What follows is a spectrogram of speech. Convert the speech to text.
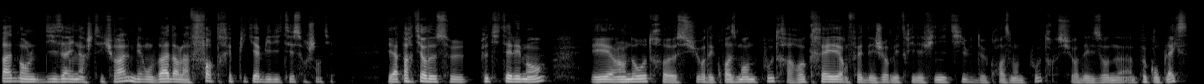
pas dans le design architectural, mais on va dans la forte réplicabilité sur chantier. Et à partir de ce petit élément, et un autre euh, sur des croisements de poutres, à recréer en fait des géométries définitives de croisements de poutres sur des zones un peu complexes,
